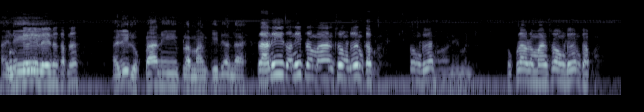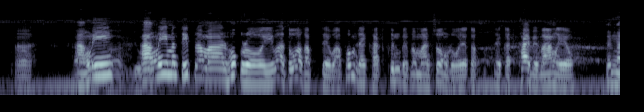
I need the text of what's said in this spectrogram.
ไอ้นี่เจเลยนะครับนะไอ้นี่ลูกปลานี่ประมาณกี่เดือนได้ปลานี้ตอนนี้ประมาณช่วงเดือนครับช่วงเดือนอ๋อนี่มันลูกปลาประมาณช่วงเดือนครับอ่าอ่างนี้ก็ยู่อ่างนี้มันติดประมาณหกโรยว่าตัวครับแต่ว่าผมได้กัดขึ้นไปประมาณสองโรยแล้วครับได้กัดค่ายไปบ้างแล้วตั้งไง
